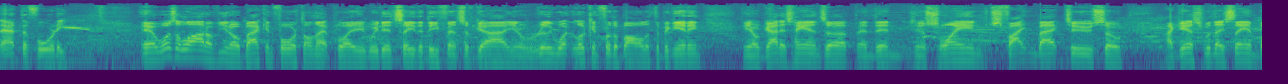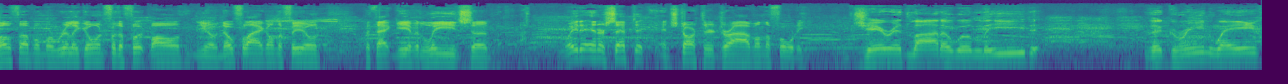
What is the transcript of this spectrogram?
at the 40. Yeah, it was a lot of, you know, back and forth on that play. We did see the defensive guy, you know, really wasn't looking for the ball at the beginning, you know, got his hands up, and then, you know, Swain fighting back too. So I guess what they saying, both of them were really going for the football, you know, no flag on the field, but that gave it Leeds a way to intercept it and start their drive on the 40. Jared Latta will lead the Green Wave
